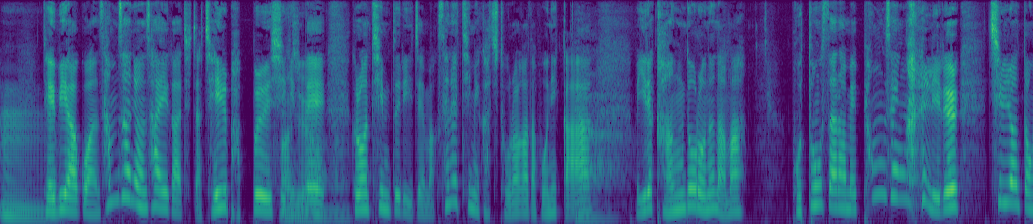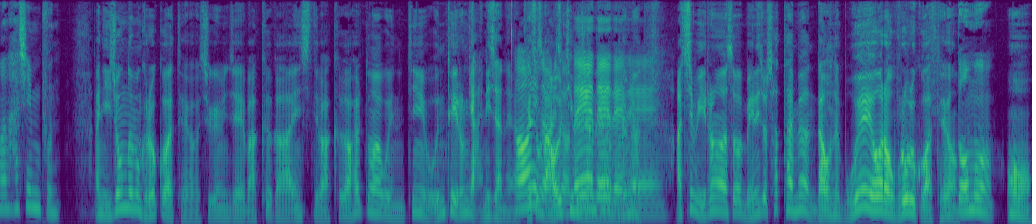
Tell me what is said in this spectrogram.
음. 데뷔하고 한 3, 4년 사이가 진짜 제일 바쁠 시기인데 맞아요. 네. 그런 팀들이 이제 막 세네 팀이 같이 돌아가다 보니까 아. 일의 강도로는 아마 보통 사람의 평생 할 일을 7년 동안 하신 분. 아니 이 정도면 그럴 것 같아요. 지금 이제 마크가 NCT 마크가 활동하고 있는 팀이 뭐 은퇴 이런 게 아니잖아요. 어, 계속 알죠, 나올 알죠. 팀이잖아요. 네, 네, 네 그러면 네. 아침에 일어나서 매니저 차 타면 나 오늘 뭐해요라고 물어볼 것 같아요. 너무 어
